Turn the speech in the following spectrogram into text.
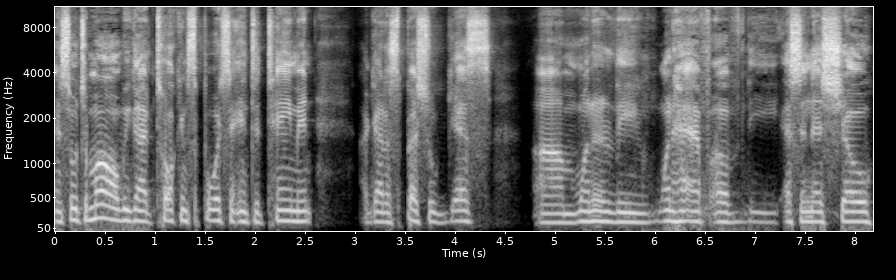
And so tomorrow we got talking sports and entertainment. I got a special guest, um, one of the one half of the SNS show.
